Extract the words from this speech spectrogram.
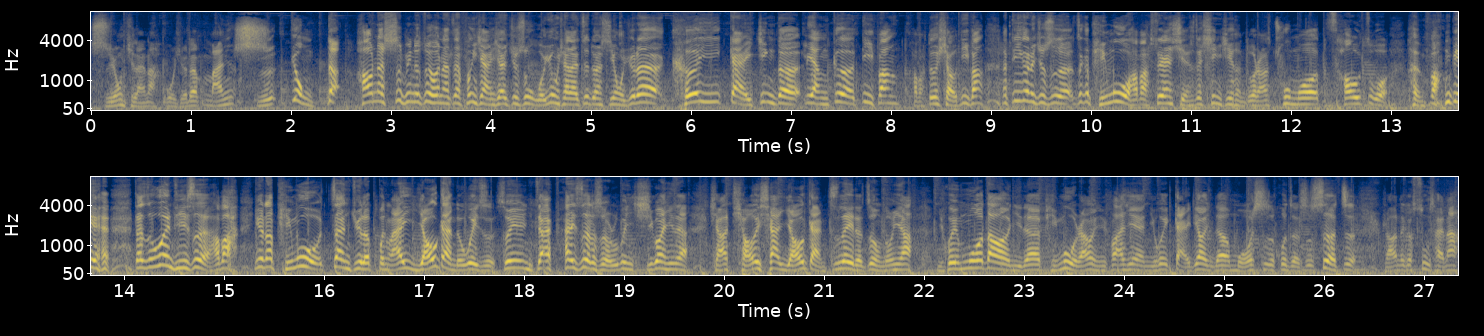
使用起来呢，我觉得蛮实用的。好，那视频的最后呢，再分享一下，就是我用下来这段时间，我觉得可以改进的两个地方，好吧，都是小地方。那第一个呢，就是这个屏幕，好吧，虽然显示的信息很多，然后触摸操作很方便，但是问题是，好吧，因为它屏幕占据了本来摇杆的位置，所以你在拍摄的时候，如果你习惯性的想要调一下摇杆之类的这种东西啊，你会摸到你的屏幕，然后你发现你会改掉你的模式或者是设置，然后那个素材呢？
